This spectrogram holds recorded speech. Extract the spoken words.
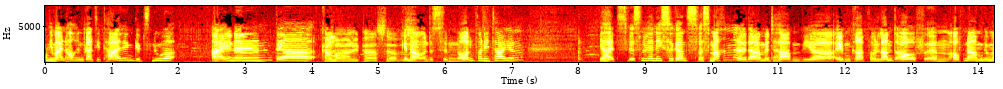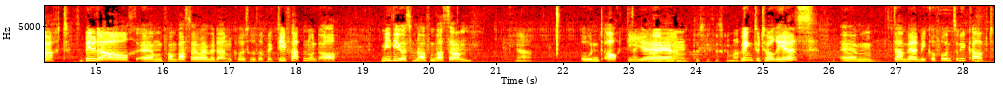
Die meinen auch in ganz Italien gibt es nur einen, Einen der Kamera Repair Service. Genau, und das ist im Norden von Italien. Ja, jetzt wissen wir nicht so ganz, was machen. Äh, Damit haben wir eben gerade vom Land auf ähm, Aufnahmen gemacht, Bilder auch ähm, vom Wasser, weil wir da ein größeres Objektiv hatten und auch Videos von auf dem Wasser Ja. und auch die blöd, ne? ähm. Wing-Tutorials. Ähm, da haben wir ein Mikrofon zugekauft.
